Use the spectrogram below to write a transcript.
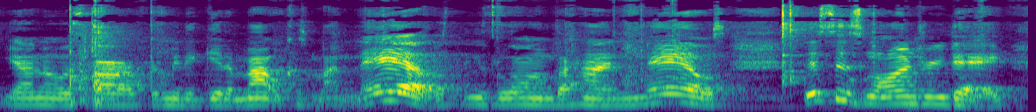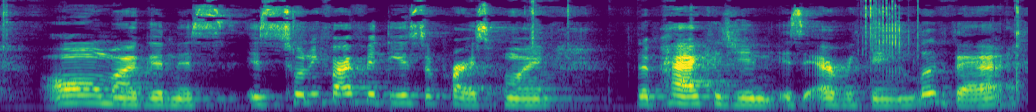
y'all know it's hard for me to get them out because my nails, these long behind nails. This is Laundry Day. Oh my goodness. It's $25.50 is the price point. The packaging is everything. Look at that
